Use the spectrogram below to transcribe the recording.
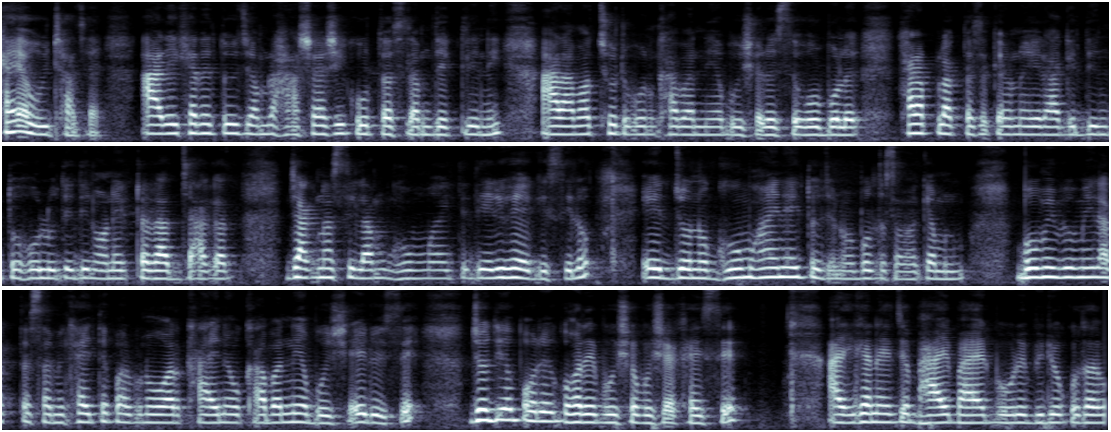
খায়া উঠা যায়। আর এখানে তো যে আমরা হাসাহাসি করতেছিলাম দেখলেনি আর আমার ছোটো বোন খাবার নিয়ে বসে রয়েছে, ওর বলে খারাপ লাগতেছে, কেননা এর আগের দিন তো হলুদের দিন অনেকটা রাত জাগা জাগনা ছিলাম ঘুমাইতে দেরি হয়ে গেছিল। এর জন্য ঘুম হয় নাই তো জন্য ওর বলতেছে আমার কেমন বমি বমি লাগতেছে, আমি খাইতে পারব না, ও আর খায় না, ও খাবার নিয়ে বসেই রয়েছে। যদিও পরে ঘরে বসে বসে খাইছে। আর এখানে যে ভাই, ভাইয়ের বউরে ভিডিও কোথাও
